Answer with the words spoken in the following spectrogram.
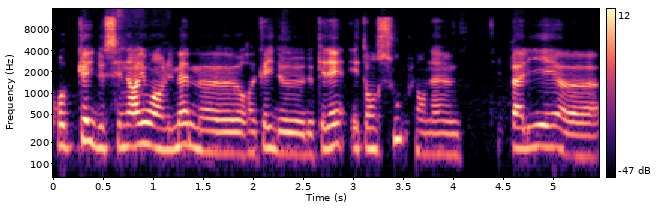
recueil de scénario en lui-même, euh, recueil de, de est étant souple, on a un petit palier euh,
